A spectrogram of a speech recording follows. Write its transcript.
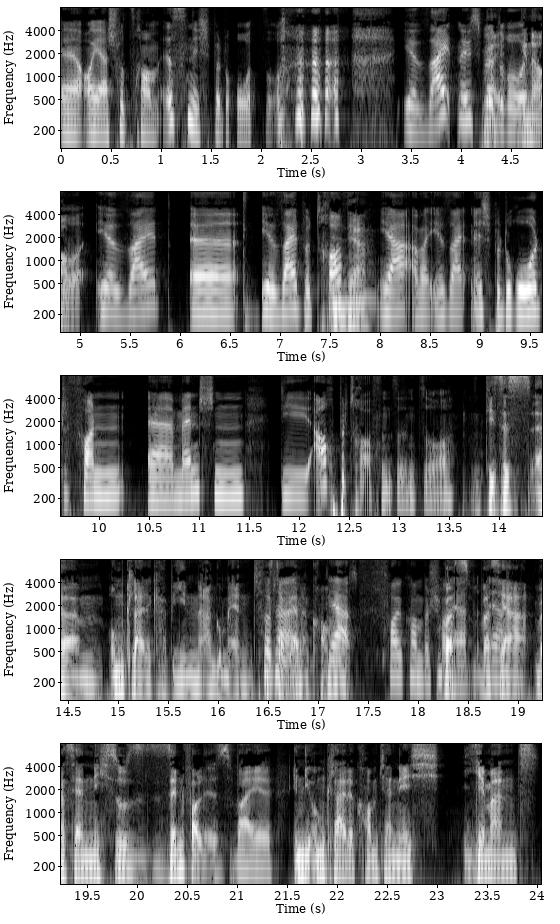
äh, euer Schutzraum ist nicht bedroht so. ihr seid nicht Weil- bedroht genau. so. Ihr seid äh, ihr seid betroffen, Ja. ja. aber ihr seid nicht bedroht von äh, Menschen, die auch betroffen sind so. dieses ähm, Umkleidekabinen-Argument, was da gerne kommt. Ja, vollkommen bescheuert. was, was ja. was ja nicht so sinnvoll ist, weil in die Umkleide kommt ja nicht jemand,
